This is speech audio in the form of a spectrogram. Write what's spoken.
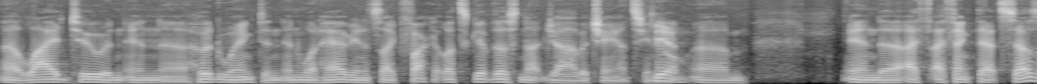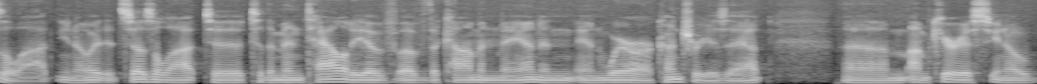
uh, lied to and, and uh, hoodwinked and, and what have you. And it's like, fuck it, let's give this nut job a chance, you know? Um, and uh, I, th- I think that says a lot. You know, it, it says a lot to, to the mentality of, of the common man and, and where our country is at. Um, I'm curious, you know,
